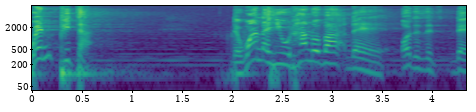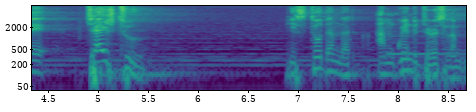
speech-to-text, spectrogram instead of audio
When Peter, the one that he would hand over the what is it, the church to, he told them that I'm going to Jerusalem,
